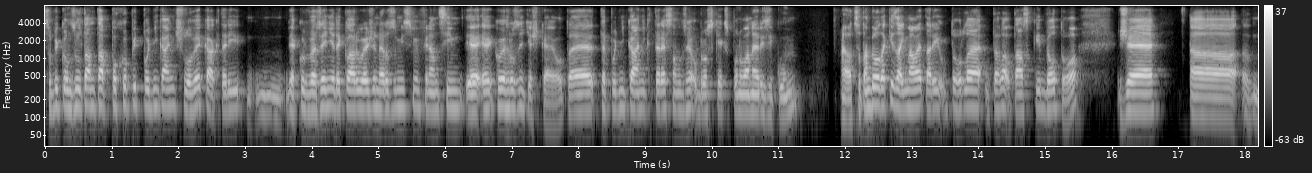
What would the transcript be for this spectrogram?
co by konzultanta pochopit podnikání člověka, který mm, jako veřejně deklaruje, že nerozumí svým financím, je, jako je hrozně těžké. Jo? To, je, to je podnikání, které samozřejmě obrovsky exponované rizikům. Co tam bylo taky zajímavé tady u, tohle, u téhle otázky, bylo to, že uh,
